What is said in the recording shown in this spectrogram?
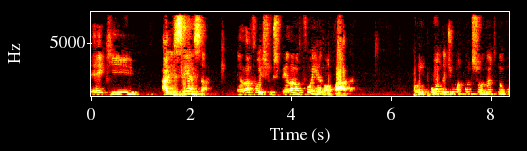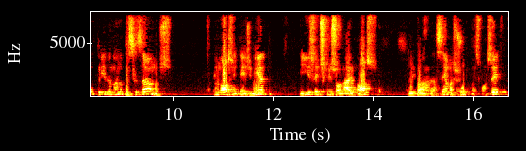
é que a licença ela, foi, ela não foi renovada por conta de uma condicionante não cumprida. Nós não precisamos, no nosso entendimento, e isso é discricionário nosso, do IPAN da SEMA, junto com esse conceito,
